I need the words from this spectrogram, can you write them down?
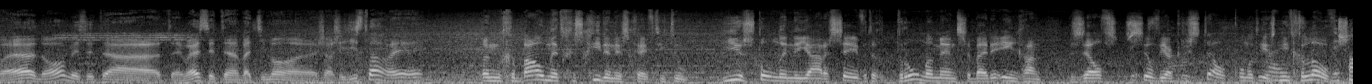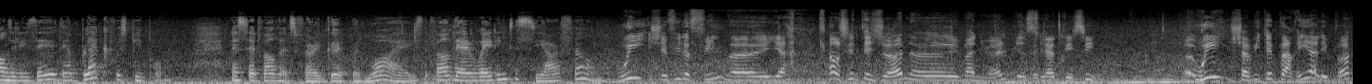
Ouais, non, mais un, c'est- ouais, c'était un bâtiment euh, chargé d'histoire, ouais. Een gebouw met geschiedenis geeft hij toe. Hier stonden in de jaren 70 drommen mensen bij de ingang. Zelfs Sylvia Christel kon het eerst niet geloven. The Champs-Élysées, they're black with people. I said, well, that's very good, but why? He said, well, they're waiting to see our film. Oui, j'ai vu le film euh, il y a, quand j'étais jeune, euh, Emmanuel, bien sûr. Peut-être ici. Euh, oui, j'habitais Paris à l'époque.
